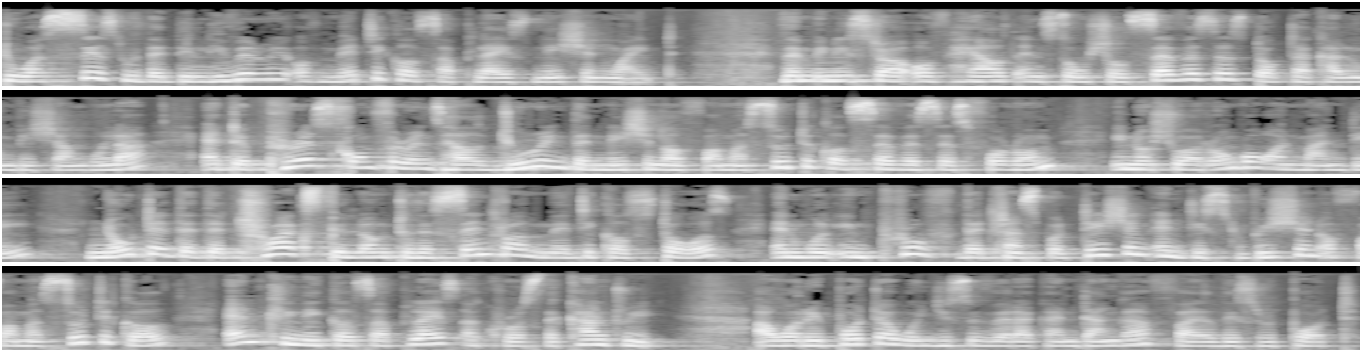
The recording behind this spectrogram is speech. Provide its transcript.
to assist with the delivery of medical supplies nationwide. The Minister of Health and Social Services, Dr. Kalumbi Shangula, at a press conference held during the National Pharmaceutical Services Forum in Otjiwarongo on Monday, noted that the trucks belong to the central medical stores and will improve the transportation and distribution of pharmaceutical and clinical supplies across the country. Our reporter Wenjusuvera Kandanga filed this report.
